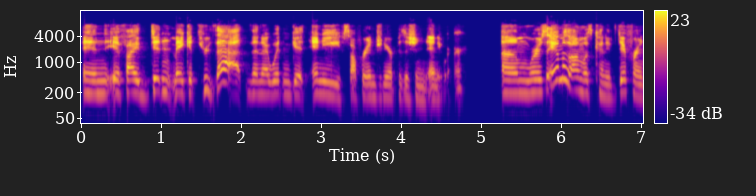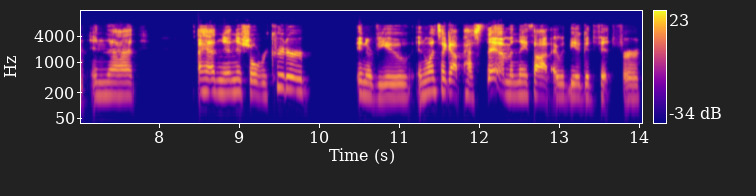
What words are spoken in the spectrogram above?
And if I didn't make it through that, then I wouldn't get any software engineer position anywhere. Um, whereas Amazon was kind of different in that I had an initial recruiter interview. And once I got past them and they thought I would be a good fit for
